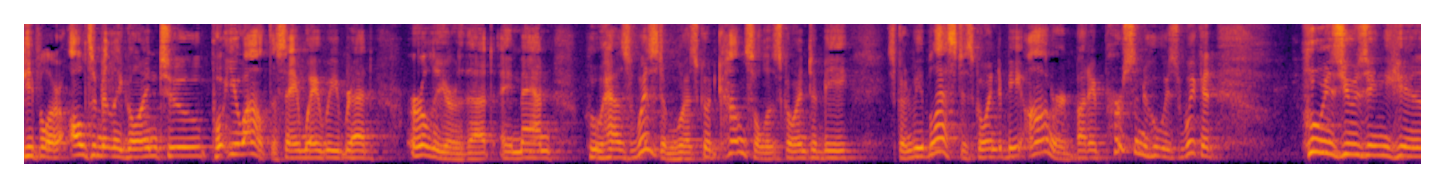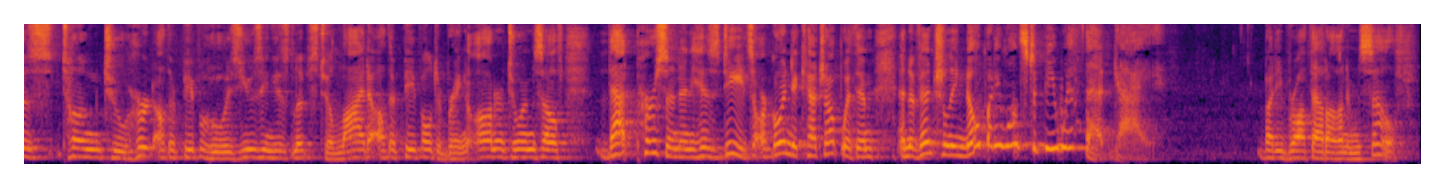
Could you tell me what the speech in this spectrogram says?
People are ultimately going to put you out, the same way we read earlier that a man who has wisdom, who has good counsel, is going to be, is going to be blessed, is going to be honored. But a person who is wicked, who is using his tongue to hurt other people, who is using his lips to lie to other people, to bring honor to himself, that person and his deeds are going to catch up with him, and eventually nobody wants to be with that guy. But he brought that on himself.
